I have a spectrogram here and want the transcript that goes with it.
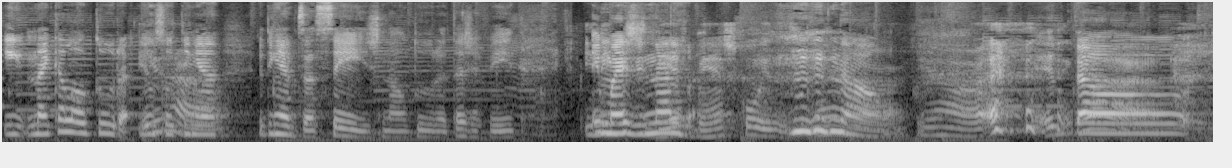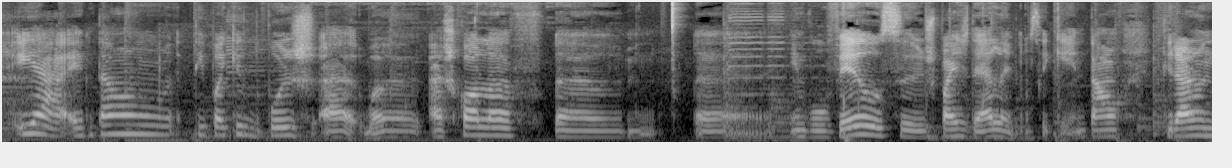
E naquela altura, eu yeah. só tinha... Eu tinha 16 na altura, estás a ver? Imaginar bem as coisas. não. Yeah. Então, yeah. então, tipo, aquilo depois a, a, a escola uh, uh, envolveu-se, os pais dela e não sei o quê. Então, tiraram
